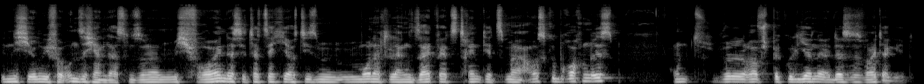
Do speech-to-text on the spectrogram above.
nicht irgendwie verunsichern lassen, sondern mich freuen, dass sie tatsächlich aus diesem monatelangen Seitwärtstrend jetzt mal ausgebrochen ist und würde darauf spekulieren, dass es weitergeht.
